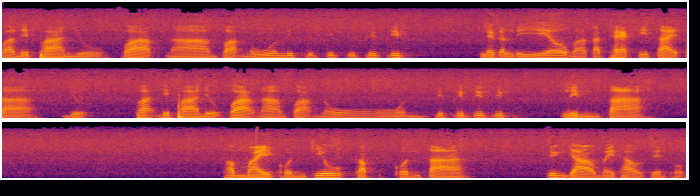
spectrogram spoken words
พระนิพพานอยู่ฝากน้ำฝากนู้นลิบลิบลิบลิบลิบลิบแล้วก็เลี้ยวมากระแทกที่ใต้ตา อยู่ พระนิพพานอยู่ฝากน้ำฝากนู้นลิบลิบลิบลิบริมตาทำไมขนคิ้วกับขนตา จึงยาวไม่เท่าเส้นผม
